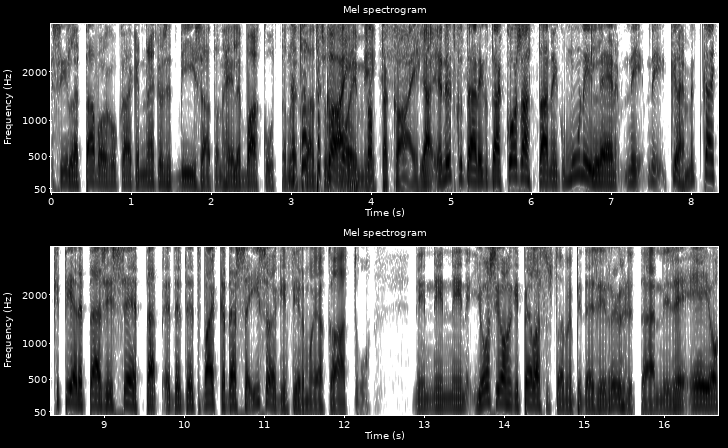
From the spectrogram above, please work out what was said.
sillä tavoin, kun kaiken näköiset viisaat on heille vakuuttanut, no, että totta kai, toimii. Totta kai. Ja, ja nyt kun tämä niin kosahtaa niin kuin munilleen, niin, niin kyllähän me kaikki tiedetään siis se, että et, et, et vaikka tässä isojakin firmoja kaatuu, niin, niin, niin jos johonkin pelastustoimenpiteisiin ryhdytään, niin se ei ole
